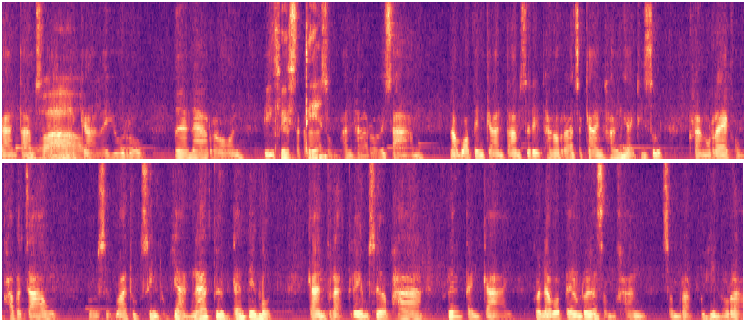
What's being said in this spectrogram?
การตามเสด็จอเมริกาและยุโรปเมื่อหน้าร้อนปีพุทธศักราช2503 นับว่าเป็นการตามเสด็จทางราชการครั้งใหญ่ที่สุด ครั้งแรกของข้าพเจ้า รู้สึกว่าทุกสิ่งทุกอย่างน่าตื่นเต้นไปหมด การตระเตรียมเสื้อผ้า เครื่องแต่งกาย ก็นับว่าเป็นเรื่องสำคัญสำหรับผู้หญิงเรา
